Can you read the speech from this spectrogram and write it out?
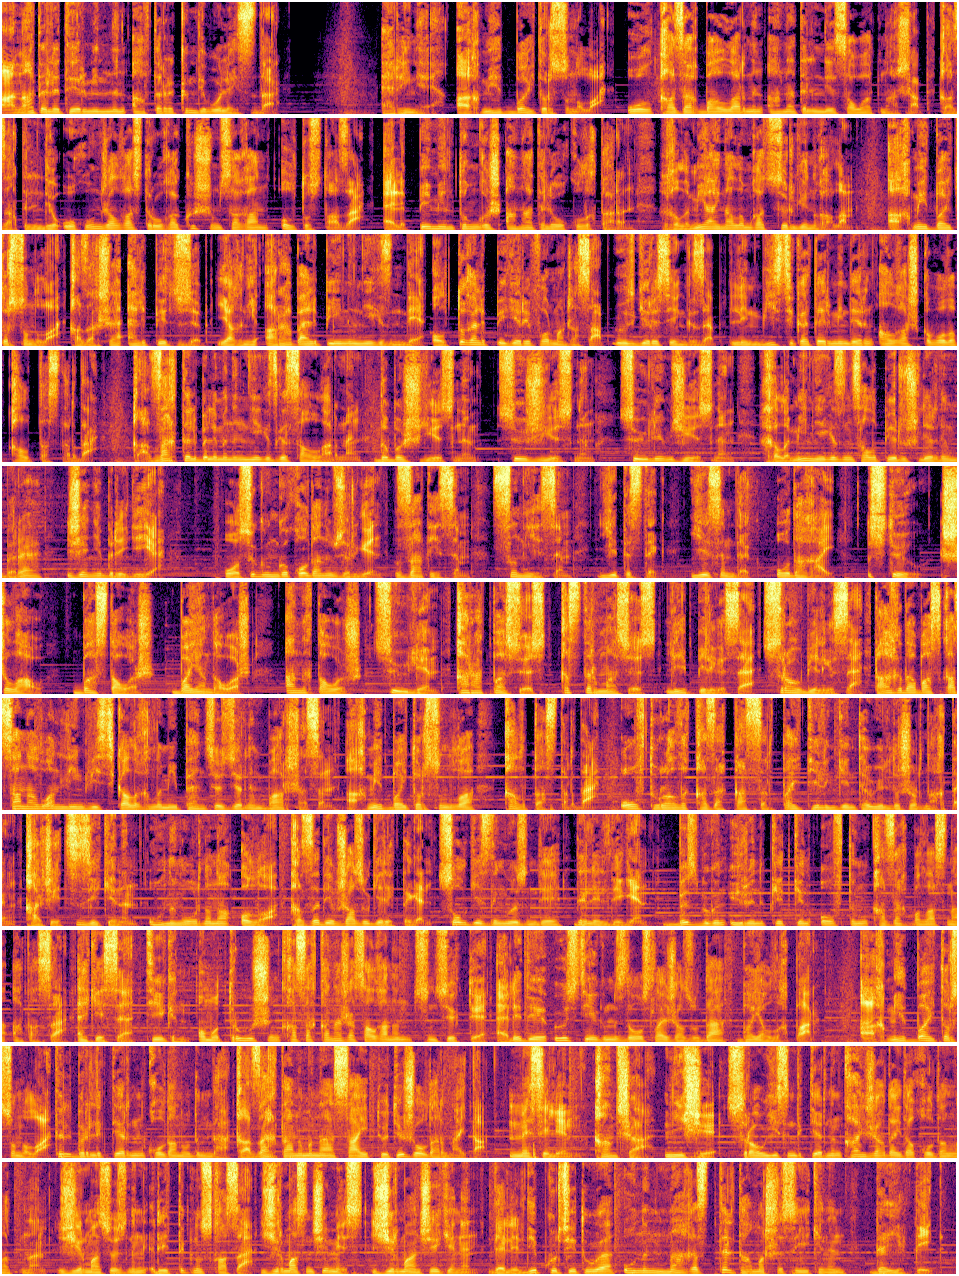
ана тілі терминінің авторы кім деп ойлайсыздар? Әрине ахмет байтұрсынұлы. Ол қазақ балаларының ана тілінде сауатын ашып қазақ тілінде оқуын жалғастыруға күш жұмсаған ұлт ұстазы әліппе мен тұңғыш ана тілі оқулықтарын ғылыми айналымға түсірген ғалым ахмет байтұрсынұлы қазақша әліппе түзіп яғни араб әліпбиінің негізінде ұлттық әліппеге реформа жасап өзгеріс енгізіп лингвистика терминдерін алғашқы болып қалыптастырды. Қазақ тіл білімінің негізгі салаларының дыбыс жүйесінің сөз жүйесінің сөйлем жүйесінің ғылыми негізін салып берушілердің бірі және бірегейі. Осы күнгі қолданып жүрген зат есім сын есім етістік есімдік одағай үстеу шылау бастауыш баяндауыш анықтауыш сөйлем қаратпа сөз қыстырма сөз леп белгісі сұрау белгісі тағы да басқа сан алуан лингвистикалық ғылыми пән сөздердің баршасын ахмет байтұрсынұлы қалыптастырды. Оф туралы қазаққа сырттай телінген тәуелді жұрнақтың қажетсіз екенін оның орнына ұлы қызы деп жазу керектігін сол кездің өзінде дәлелдеген. Біз бүгін үйреніп кеткен офтың қазақ баласына атасы әкесі тегін ұмыттыру үшін қасақана жасалғанын түсінсек те әлі де өз тегімізді осылай жазуда баяулық бар. Ахмет байтұрсынұлы тіл бірліктерін қолданудың да қазақ танымына сай төте жолдарын айтады мәселен қанша неше сұрау есімдіктерінің қай жағдайда қолданылатынын жиырма сөзінің реттік нұсқасы жиырмасыншы емес жиырманшы екенін дәлелдеп көрсетуі оның нағыз тіл тамыршысы екенін дәйектейді.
